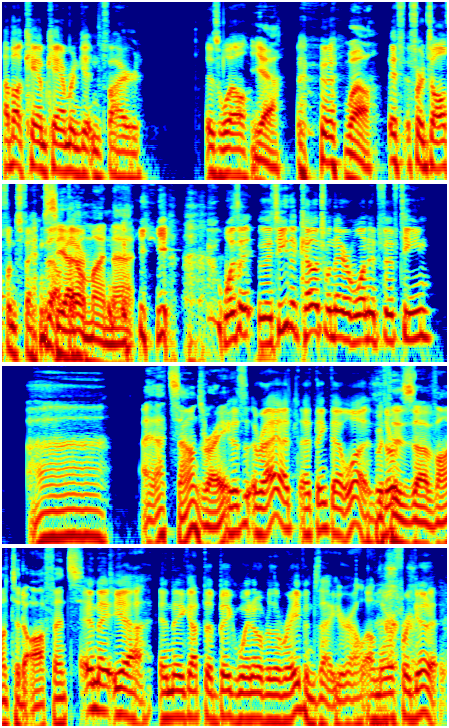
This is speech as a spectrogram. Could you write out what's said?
How about Cam Cameron getting fired as well? Yeah. Well, If, for Dolphins fans out see, there, I don't mind that. Yeah. Was it? Was he the coach when they were one and fifteen? Uh, I- that sounds right. Is right? I, I think that was With They're- his uh, vaunted offense. And they, yeah, and they got the big win over the Ravens that year. I'll, I'll never forget it.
